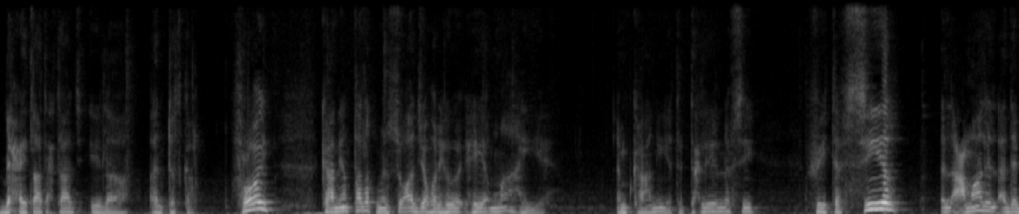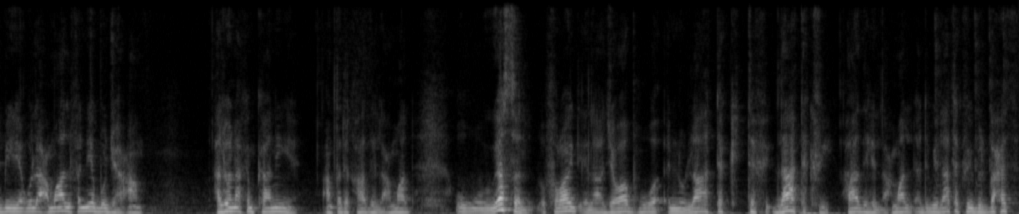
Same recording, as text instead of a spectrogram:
بحيث لا تحتاج إلى أن تذكر. فرويد كان ينطلق من سؤال جوهري هي ما هي إمكانية التحليل النفسي في تفسير الأعمال الأدبية والأعمال الفنية بوجه عام؟ هل هناك إمكانية عن طريق هذه الأعمال؟ ويصل فرويد إلى جواب هو أنه لا تكتفي لا تكفي هذه الأعمال الأدبية لا تكفي بالبحث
